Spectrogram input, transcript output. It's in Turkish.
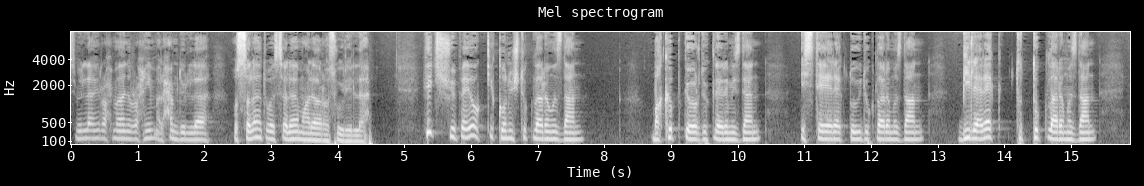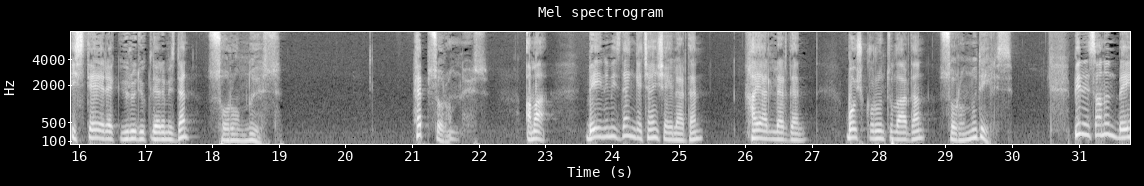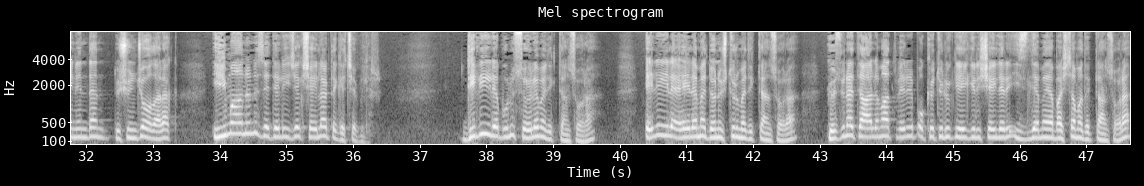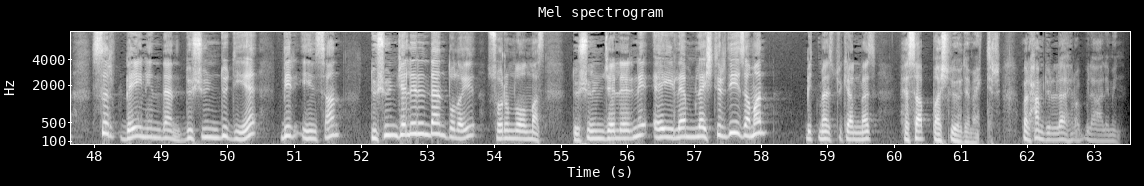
Bismillahirrahmanirrahim. Elhamdülillah. Ve salatu ve selamu ala Resulillah. Hiç şüphe yok ki konuştuklarımızdan, bakıp gördüklerimizden, isteyerek duyduklarımızdan, bilerek tuttuklarımızdan, isteyerek yürüdüklerimizden sorumluyuz. Hep sorumluyuz. Ama beynimizden geçen şeylerden, hayallerden, boş kuruntulardan sorumlu değiliz. Bir insanın beyninden düşünce olarak imanını zedeleyecek şeyler de geçebilir. Diliyle bunu söylemedikten sonra, eliyle eyleme dönüştürmedikten sonra, gözüne talimat verip o kötülükle ilgili şeyleri izlemeye başlamadıktan sonra, sırf beyninden düşündü diye bir insan düşüncelerinden dolayı sorumlu olmaz. Düşüncelerini eylemleştirdiği zaman bitmez tükenmez hesap başlıyor demektir. Velhamdülillahi Rabbil Alemin.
